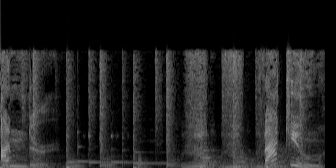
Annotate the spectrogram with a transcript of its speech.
Under. Vacuum.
